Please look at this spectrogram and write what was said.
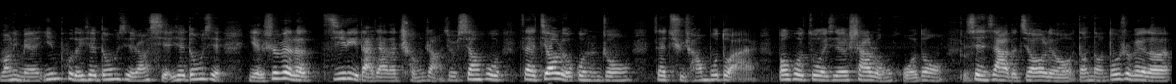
往里面 input 的一些东西，然后写一些东西，也是为了激励大家的成长，就相互在交流过程中，在取长补短，包括做一些沙龙活动、线下的交流等等，都是为了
